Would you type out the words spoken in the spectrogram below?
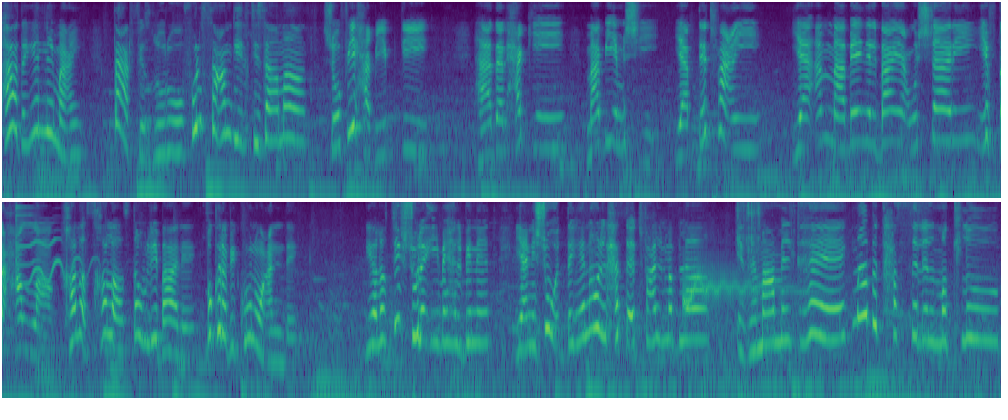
هذا يلي معي. بتعرفي الظروف ولسه عندي التزامات. شوفي حبيبتي؟ هذا الحكي ما بيمشي. يا بتدفعي يا أما بين البايع والشاري يفتح الله. خلص خلص طولي بالك. بكرة بيكونوا عندك. يا لطيف شو لقيمة هالبنت؟ يعني شو اتدينهم لحتى أدفع المبلغ؟ إذا ما عملت هيك ما بتحصل المطلوب.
